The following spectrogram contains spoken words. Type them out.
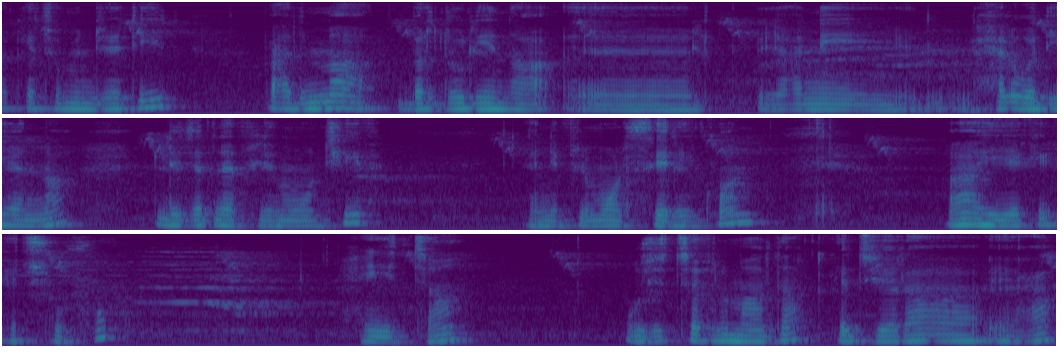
بركاته من جديد بعد ما بردوا لينا آه، يعني الحلوى ديالنا اللي درنا في المونتيف يعني في المول سيليكون. ها هي كي كتشوفوا حيدتها وجدتها في المذاق كتجي رائعة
